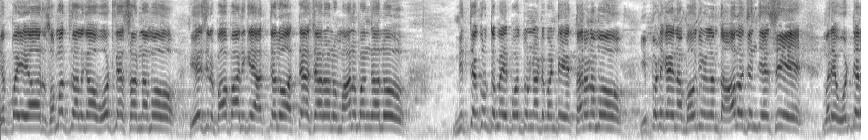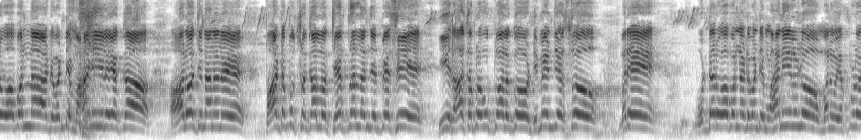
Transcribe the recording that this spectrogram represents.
డెబ్బై ఆరు సంవత్సరాలుగా ఓట్లేస్తున్నాము వేసిన పాపానికి హత్యలు అత్యాచారాలు మానభంగాలు నిత్యకృతమైపోతున్నటువంటి తరుణము ఇప్పటికైనా బౌద్ధులంతా ఆలోచన చేసి మరి ఒడ్డెరు ఓబన్న అటువంటి మహనీయుల యొక్క ఆలోచనని పాఠ పుస్తకాల్లో చేర్చాలని చెప్పేసి ఈ రాష్ట్ర ప్రభుత్వాలకు డిమాండ్ చేస్తూ మరి ఒడ్డరు ఓబన్నటువంటి మహనీయులను మనం ఎప్పుడూ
